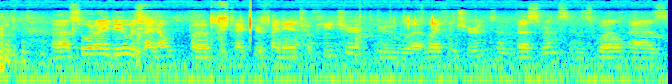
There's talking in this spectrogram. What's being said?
uh, so what I do is I help uh, protect your financial future through uh, life insurance and investments, as well as,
